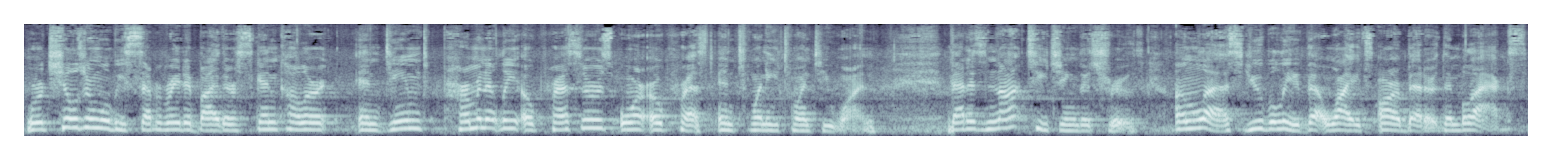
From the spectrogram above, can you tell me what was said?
where children will be separated by their skin color and deemed permanently oppressors or oppressed in 2021. That is not teaching the truth, unless you believe that whites are better than blacks.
